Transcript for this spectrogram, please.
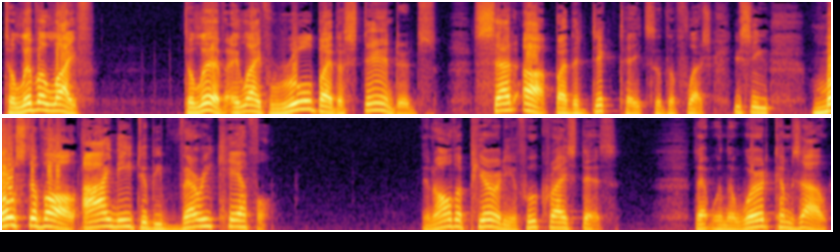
To live a life, to live a life ruled by the standards set up by the dictates of the flesh. You see, most of all, I need to be very careful in all the purity of who Christ is, that when the word comes out,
